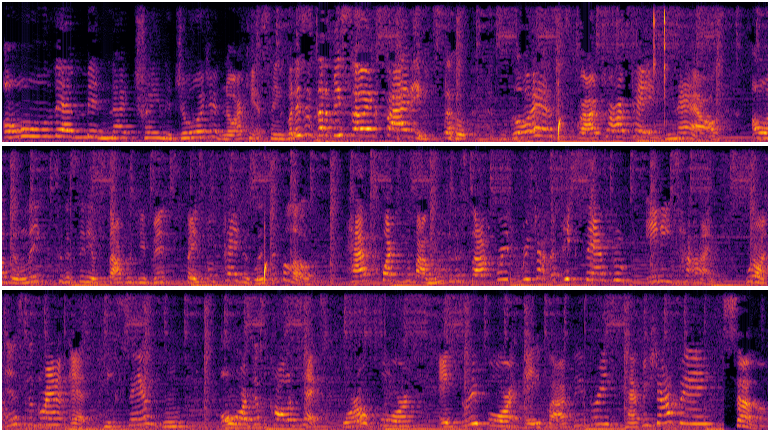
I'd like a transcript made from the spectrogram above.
on that midnight train to Georgia. No, I can't sing, but this is gonna be so exciting. So go ahead and subscribe to our page now Oh, the link to the City of Stockbridge events Facebook page is listed below. Have questions about moving to Stockbridge? Reach out to Pink Sands Group anytime. We're on Instagram at Pink Sands Group or just call or text 404-834-8533. Happy shopping! So,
